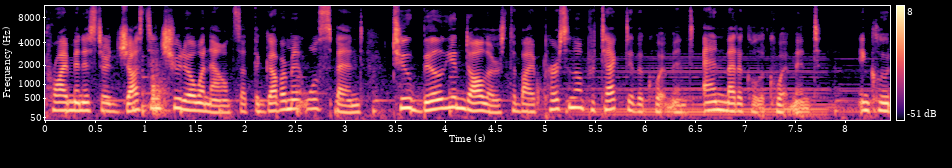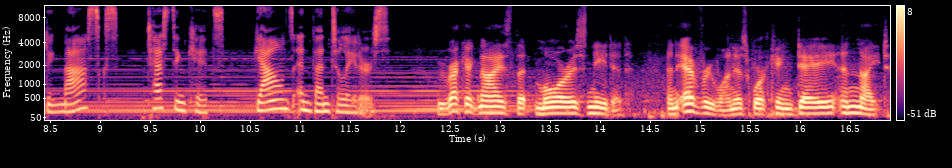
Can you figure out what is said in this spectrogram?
Prime Minister Justin Trudeau announced that the government will spend $2 billion to buy personal protective equipment and medical equipment, including masks, testing kits, gowns, and ventilators. We recognize that more is needed, and everyone is working day and night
